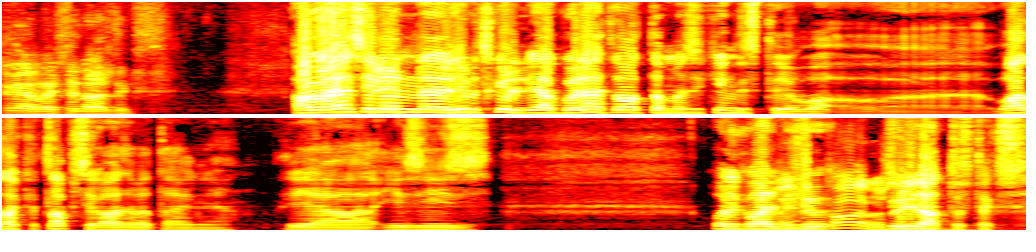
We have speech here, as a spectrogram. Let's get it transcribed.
väga emotsionaalseks. aga jah, siin on selles mõttes küll ja kui lähed vaatama, siis kindlasti va vaadake, et lapsi kaasa võtta, onju. ja, ja siis olge valmis üllatusteks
